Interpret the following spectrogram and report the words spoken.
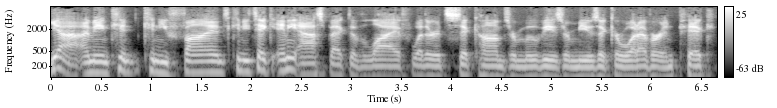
yeah, I mean, can can you find can you take any aspect of life, whether it's sitcoms or movies or music or whatever, and pick,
